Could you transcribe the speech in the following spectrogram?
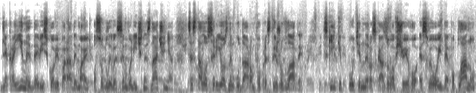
Для країни, де військові паради мають особливе символічне значення, це стало серйозним ударом по престижу влади. Скільки б Путін не розказував, що його СВО йде по плану,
